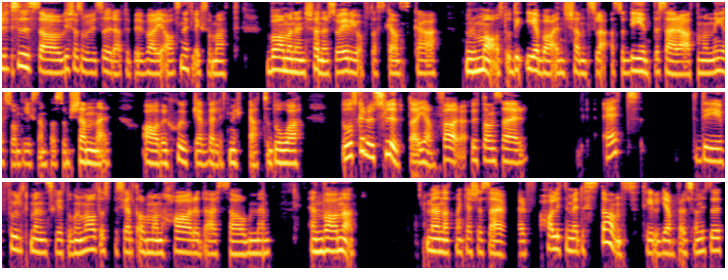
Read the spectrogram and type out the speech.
precis som, det känns som att vi säger det här typ i varje avsnitt, liksom att vad man än känner så är det ju oftast ganska normalt och det är bara en känsla. Alltså det är inte så här att man är sån till exempel som känner avundsjuka väldigt mycket, att då, då ska du sluta jämföra, utan så här, ett, det är fullt mänskligt och normalt och speciellt om man har det där som en vana. Men att man kanske så här, har lite mer distans till jämförelsen. Lite,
